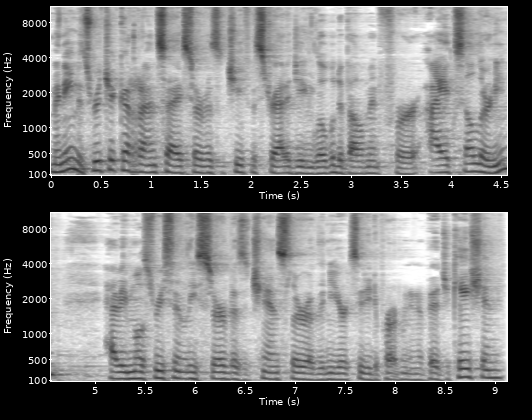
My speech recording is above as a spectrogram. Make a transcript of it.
My name is Richard Carranza. I serve as the Chief of Strategy and Global Development for IXL Learning, having most recently served as a Chancellor of the New York City Department of Education.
